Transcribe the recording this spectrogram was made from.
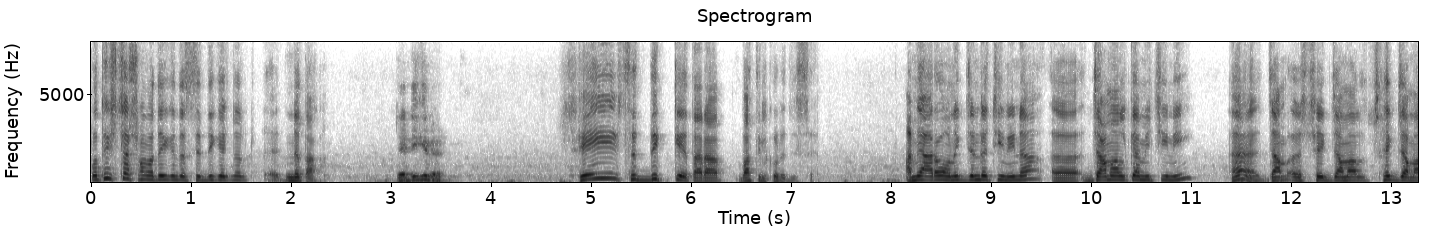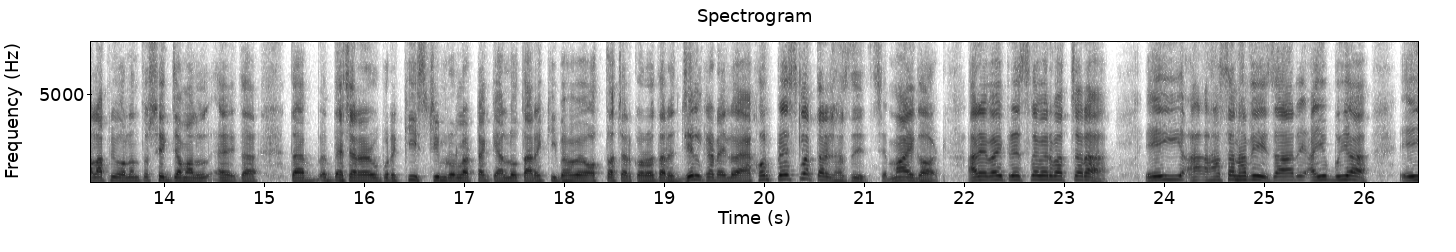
প্রতিষ্ঠার সময় থেকে কিন্তু সিদ্দিক একজন নেতা। সেই সিদ্দিককে তারা বাতিল করে দিছে। আমি আরও অনেক জনরা চিনি না। জামালকে আমি চিনি। হ্যাঁ শেখ জামাল শেখ জামাল, আপনি বলেন তো শেখ জামাল বেচারার উপরে কি স্টিম রোলারটা গেল, তারে কীভাবে অত্যাচার করো তারা জেল কাটাইলো এখন প্রেস ক্লাব তারা শাস্তি দিচ্ছে মাই গড আরে ভাই প্রেস ক্লাবের বাচ্চারা, এই হাসান হাফিজ আর আইয়ুব ভুইয়া, এই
